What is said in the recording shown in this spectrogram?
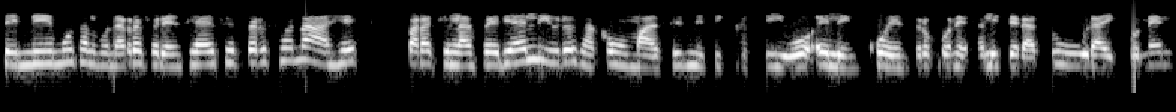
tenemos alguna referencia a ese personaje para que en la feria del libro sea como más significativo el encuentro con esa literatura y con él.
